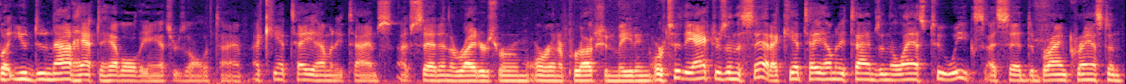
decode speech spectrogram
but you do not have to have all the answers all the time. I can't tell you how many times I've said in the writer's room or in a production meeting or to the actors in the set. I can't tell you how many times in the last two weeks I said to Bryan Cranston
